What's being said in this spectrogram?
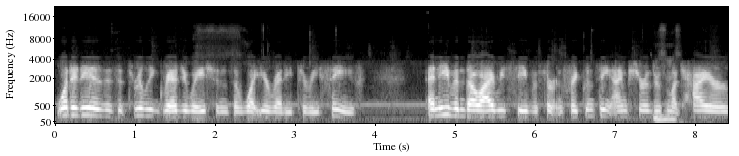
What it is is it's really graduations of what you're ready to receive. And even though I receive a certain frequency, I'm sure there's mm-hmm. much higher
